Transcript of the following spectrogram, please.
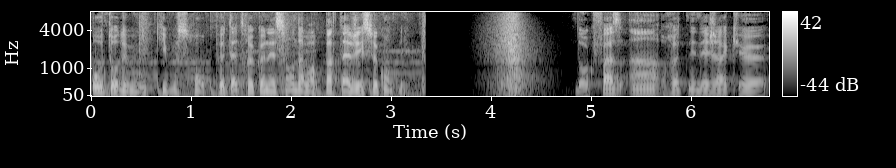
autour de vous qui vous seront peut-être reconnaissants d'avoir partagé ce contenu. Donc phase 1, retenez déjà que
